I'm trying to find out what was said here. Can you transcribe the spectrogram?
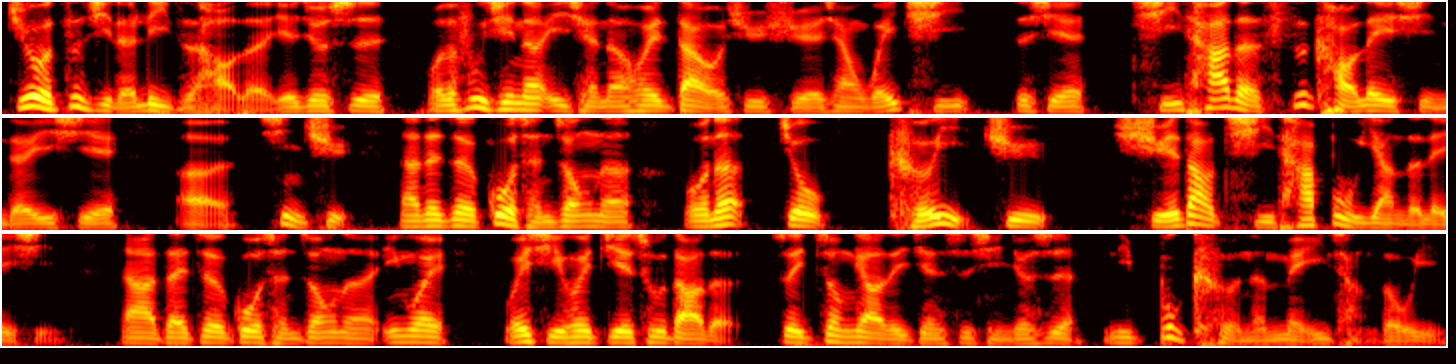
举我自己的例子好了，也就是我的父亲呢，以前呢会带我去学像围棋这些其他的思考类型的一些呃兴趣。那在这个过程中呢，我呢就可以去学到其他不一样的类型。那在这个过程中呢，因为围棋会接触到的最重要的一件事情就是你不可能每一场都赢。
